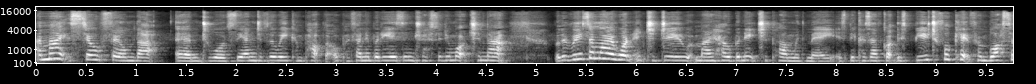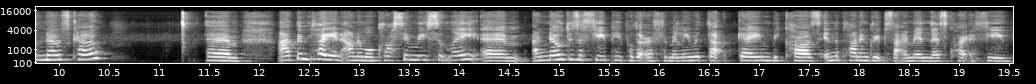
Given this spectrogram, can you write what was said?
I might still film that um, towards the end of the week and pop that up if anybody is interested in watching that. But the reason why I wanted to do my Hobonichi plan with me is because I've got this beautiful kit from Blossom Nose Co. Um, I've been playing Animal Crossing recently. Um, I know there's a few people that are familiar with that game because in the planning groups that I'm in, there's quite a few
